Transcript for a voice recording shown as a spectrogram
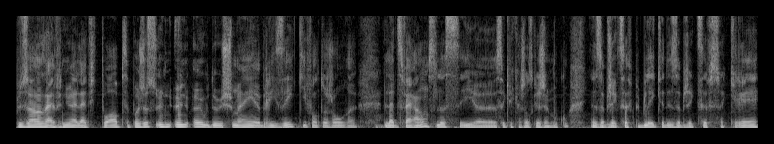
plusieurs avenues à la victoire, c'est pas juste une- un ou deux chemins euh, brisés qui font toujours euh, la différence. Là, c'est, euh, c'est quelque chose que j'aime beaucoup. Il y a des objectifs publics, il y a des objectifs secrets,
